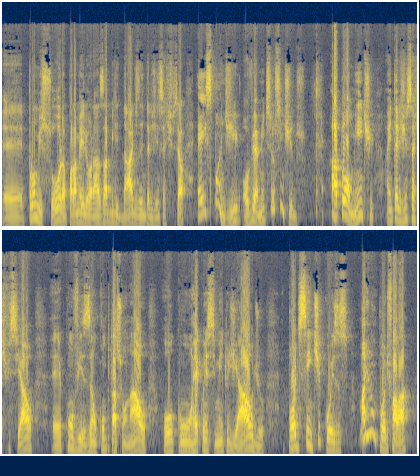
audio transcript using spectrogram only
é, promissora para melhorar as habilidades da inteligência artificial é expandir, obviamente, seus sentidos. Atualmente, a inteligência artificial é, com visão computacional ou com reconhecimento de áudio pode sentir coisas, mas não pode falar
